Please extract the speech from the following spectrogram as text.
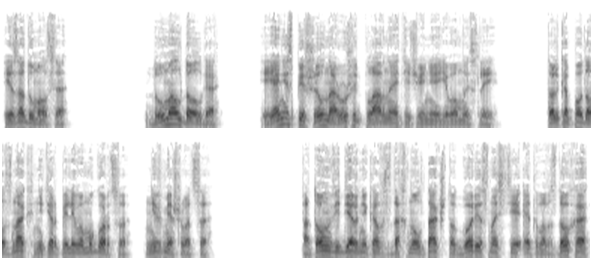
и задумался. Думал долго, и я не спешил нарушить плавное течение его мыслей только подал знак нетерпеливому горцу не вмешиваться. Потом Ведерников вздохнул так, что горестности этого вздоха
